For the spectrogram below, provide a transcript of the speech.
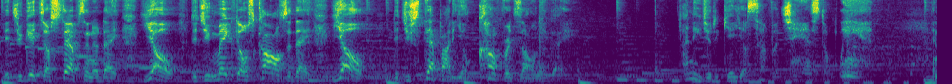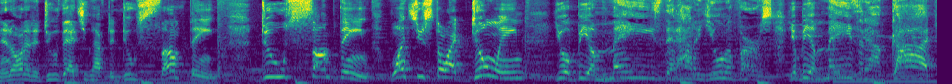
did you get your steps in today? Yo, did you make those calls today? Yo, did you step out of your comfort zone today? I need you to give yourself a chance to win. And in order to do that, you have to do something. Do something. Once you start doing, you'll be amazed at how the universe, you'll be amazed at how God,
